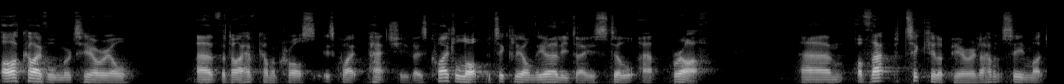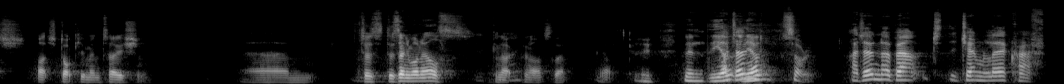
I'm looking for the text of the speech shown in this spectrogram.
archival material uh, that I have come across is quite patchy. There's quite a lot, particularly on the early days, still at Brough. Um, of that particular period, I haven't seen much much documentation. Um, does Does anyone else can, can answer that? Yeah. Okay. Then the other, the other, sorry. I don't know about the general aircraft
